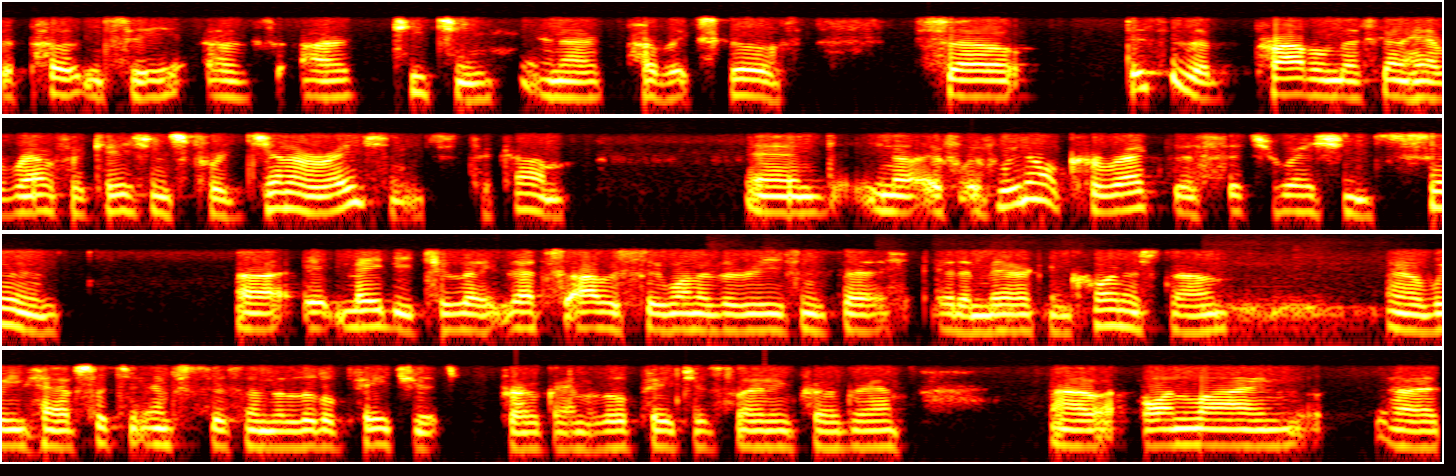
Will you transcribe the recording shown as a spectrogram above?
the potency of our teaching in our public schools. So, this is a problem that's going to have ramifications for generations to come. And you know, if if we don't correct this situation soon, uh, it may be too late. That's obviously one of the reasons that at American Cornerstone uh, we have such an emphasis on the Little Patriots program, a Little Patriots Learning Program, uh, online uh,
